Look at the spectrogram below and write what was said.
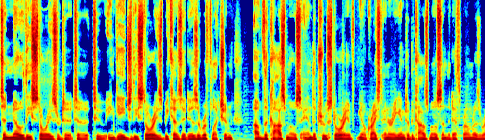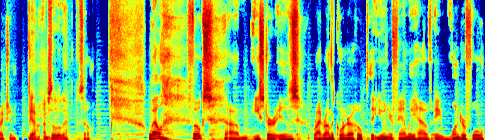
to know these stories or to to to engage these stories because it is a reflection of the cosmos and the true story of you know Christ entering into the cosmos and the death, burial, and resurrection. Yeah, absolutely. So, well folks. Um, Easter is right around the corner. I hope that you and your family have a wonderful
